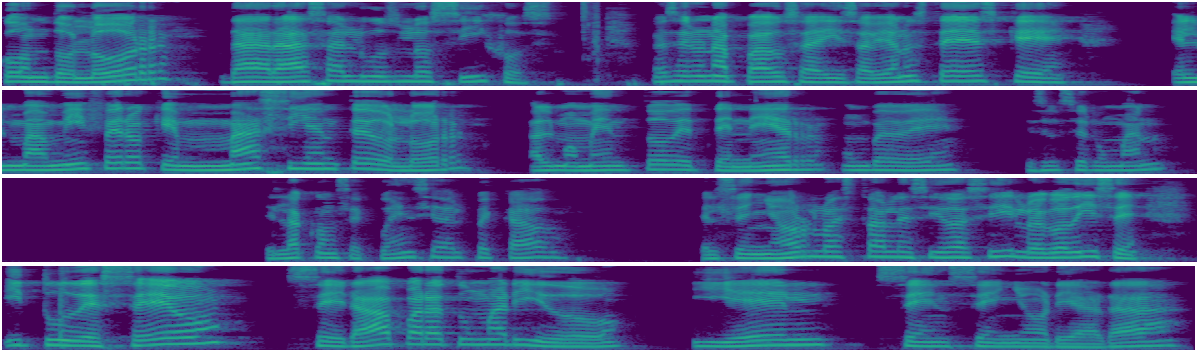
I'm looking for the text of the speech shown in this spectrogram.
Con dolor darás a luz los hijos. Voy a hacer una pausa ahí. ¿Sabían ustedes que el mamífero que más siente dolor al momento de tener un bebé es el ser humano. Es la consecuencia del pecado. El Señor lo ha establecido así. Luego dice, y tu deseo será para tu marido y él se enseñoreará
